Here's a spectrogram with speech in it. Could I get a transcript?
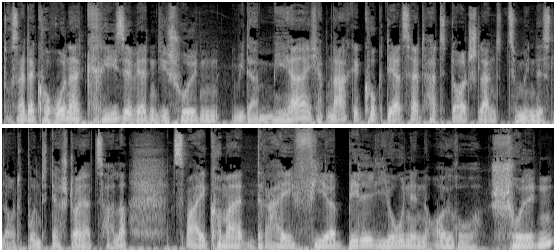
Doch seit der Corona-Krise werden die Schulden wieder mehr. Ich habe nachgeguckt, derzeit hat Deutschland zumindest laut Bund der Steuerzahler 2,34 Billionen Euro Schulden.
